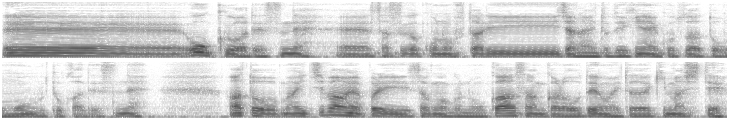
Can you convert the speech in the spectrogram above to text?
えー、多くはですねさすがこの2人じゃないとできないことだと思うとかですね。あと、まあ、一番はやっぱり佐久間君のお母さんからお電話いただきまして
